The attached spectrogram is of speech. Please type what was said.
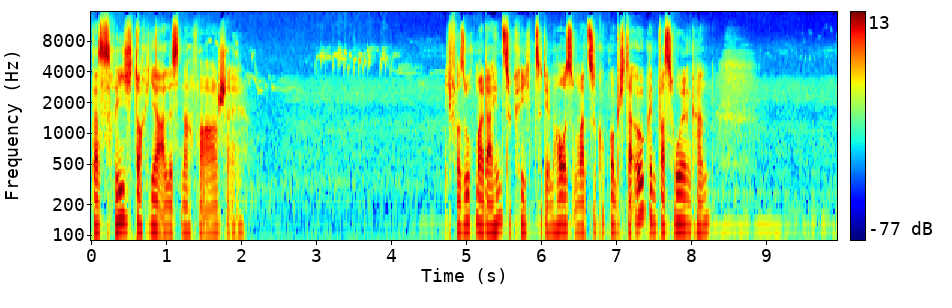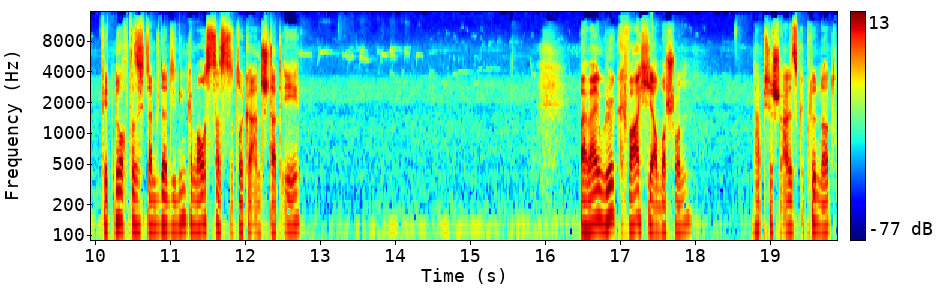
Das riecht doch hier alles nach Verarsche, ey. Ich versuche mal da hinzukriechen zu dem Haus, um mal zu gucken, ob ich da irgendwas holen kann. Fehlt nur noch, dass ich dann wieder die linke Maustaste drücke anstatt E. Bei meinem Glück war ich hier aber schon. Habe ich hier schon alles geplündert.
